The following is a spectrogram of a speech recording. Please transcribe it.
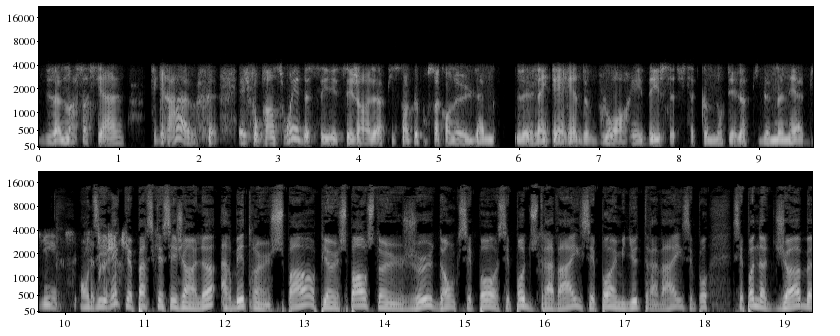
d'isolement social c'est grave. Et il faut prendre soin de ces, gens-là. Puis c'est un peu pour ça qu'on a eu l'intérêt de vouloir aider cette, communauté-là, puis de mener à bien. On dirait que parce que ces gens-là arbitrent un sport, puis un sport c'est un jeu, donc c'est pas c'est pas du travail, c'est pas un milieu de travail, c'est pas c'est pas notre job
